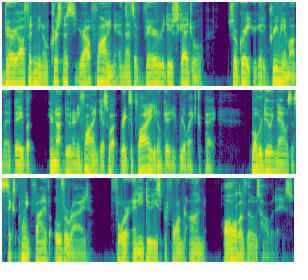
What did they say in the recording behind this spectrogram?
Very often, you know, Christmas, you're out flying and that's a very reduced schedule. So great, you're getting premium on that day, but you're not doing any flying. Guess what? Rigs apply, you don't get any real extra pay. What we're doing now is a 6.5 override for any duties performed on all of those holidays.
